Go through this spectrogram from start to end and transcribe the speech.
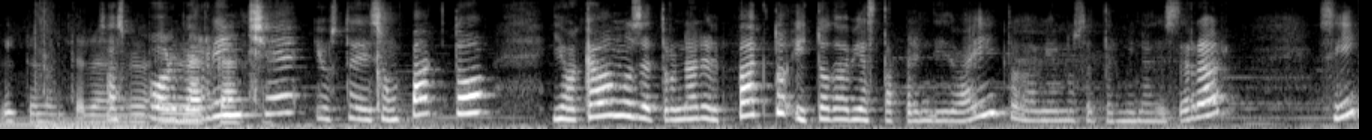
y que me O enterraron sea, en por la casa. berrinche y usted hizo un pacto y acabamos de tronar el pacto y todavía está prendido ahí, todavía no se termina de cerrar, ¿sí?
